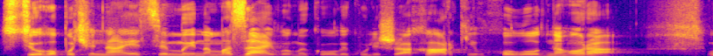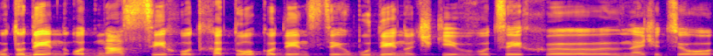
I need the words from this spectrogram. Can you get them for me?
З цього починається ми на Мазайло Миколи Куліша, Харків, Холодна Гора. От один, одна з цих от хаток, один з цих будиночків, оцих, е, значить, цього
